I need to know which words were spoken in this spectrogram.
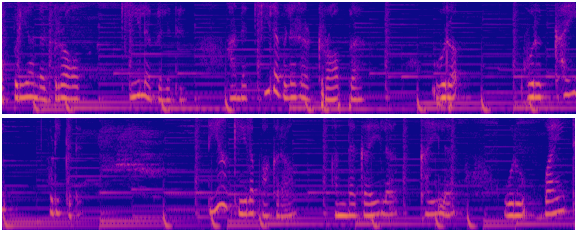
அப்படியே அந்த ட்ராப் கீழே விழுது. அந்த கீழே விழுற ட்ராப்பை ஒரு ஒரு கை பிடிக்குது. தியா கீழே பார்க்குறா. அந்த கையில் கையில் ஒரு ஒயிட்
